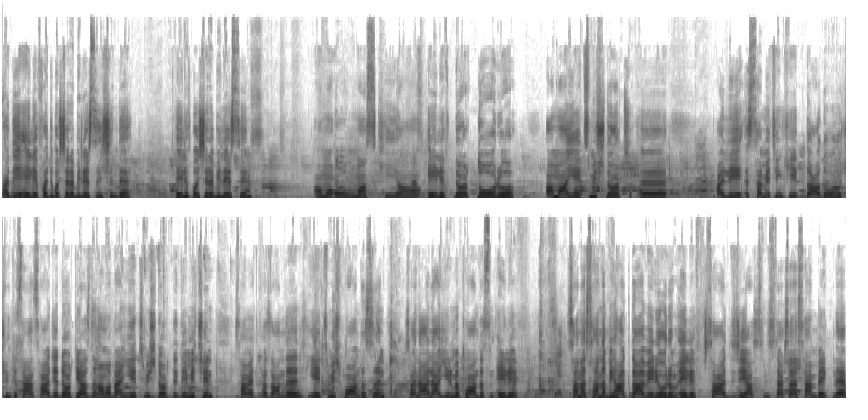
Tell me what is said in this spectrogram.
Hadi Elif hadi başarabilirsin şimdi. Elif başarabilirsin. Ama olmaz ki ya. Elif 4 doğru ama 74 e, Ali Samet'inki daha doğru. Çünkü sen sadece 4 yazdın ama ben 74 dediğim için Samet kazandı. 70 puandasın. Sen hala 20 puandasın Elif. Sana sana bir hak daha veriyorum. Elif sadece yazsın istersen sen bekle.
